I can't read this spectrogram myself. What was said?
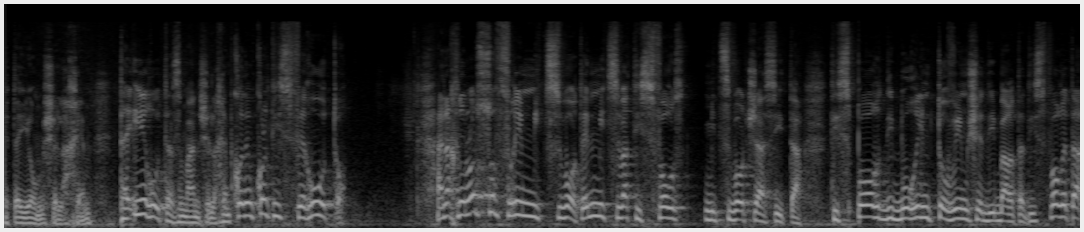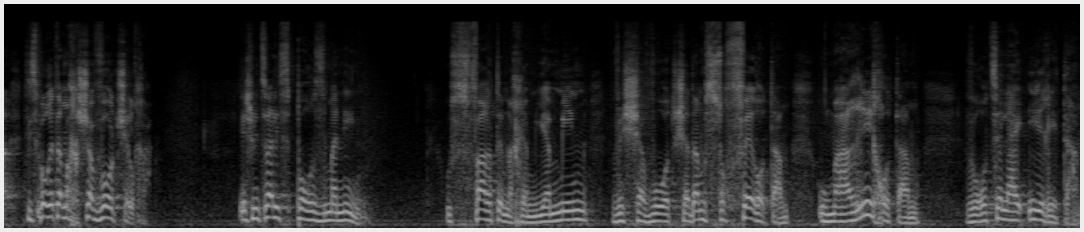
את היום שלכם, תאירו את הזמן שלכם, קודם כל תספרו אותו. אנחנו לא סופרים מצוות, אין מצווה תספור מצוות שעשית. תספור דיבורים טובים שדיברת, תספור את, ה, תספור את המחשבות שלך. יש מצווה לספור זמנים. וספרתם לכם ימים ושבועות, כשאדם סופר אותם, הוא מעריך אותם, והוא רוצה להעיר איתם.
